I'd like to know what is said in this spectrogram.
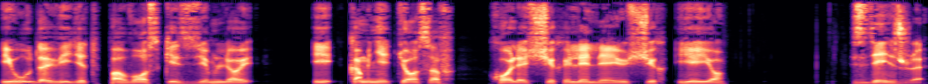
Иуда видит повозки с землей и камнетесов, холящих и лелеющих ее. Здесь же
